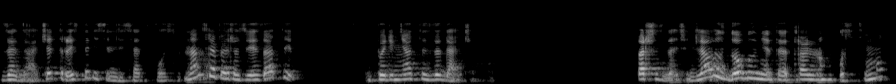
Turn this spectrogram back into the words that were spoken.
Задача 388. Нам треба розв'язати і порівняти задачі. Перша задача. Для оздоблення театрального костюму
